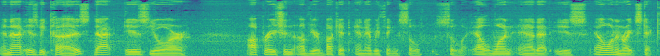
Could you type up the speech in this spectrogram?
And that is because that is your operation of your bucket and everything. So, so like L1, uh, that is L1 and right stick,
